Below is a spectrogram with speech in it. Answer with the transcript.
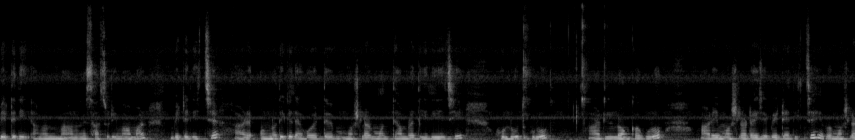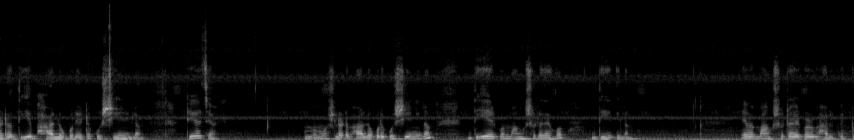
বেটে দি, আমার মা মানে শাশুড়ি মা আমার বেটে দিচ্ছে, আর অন্যদিকে দেখো এতে মশলার মধ্যে আমরা দিয়ে দিয়েছি হলুদ গুঁড়ো আর লঙ্কা গুঁড়ো, আর এই মশলাটা এই যে বেটে দিচ্ছে, এবার মশলাটা দিয়ে ভালো করে এটা কষিয়ে নিলাম। ঠিক আছে? মশলাটা ভালো করে কষিয়ে নিলাম। দিয়ে এরপর মাংসটা দেখো, দিয়ে দিলাম। এবার মাংসটা এরপর ভালো, একটু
